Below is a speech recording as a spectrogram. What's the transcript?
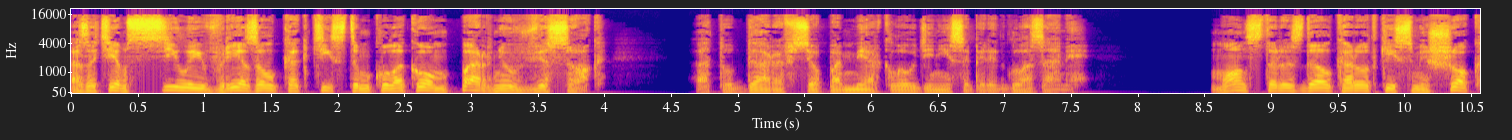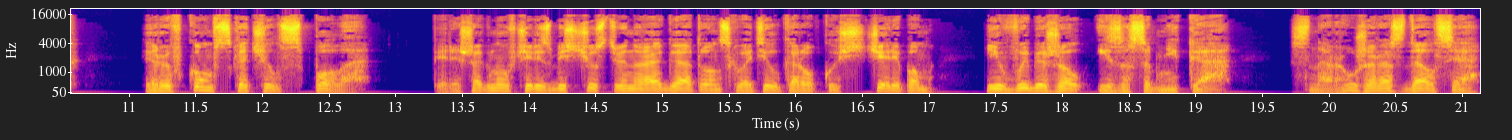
а затем с силой врезал когтистым кулаком парню в висок. От удара все померкло у Дениса перед глазами. Монстр издал короткий смешок и рывком вскочил с пола. Перешагнув через бесчувственную агату, он схватил коробку с черепом и выбежал из особняка. Снаружи раздался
